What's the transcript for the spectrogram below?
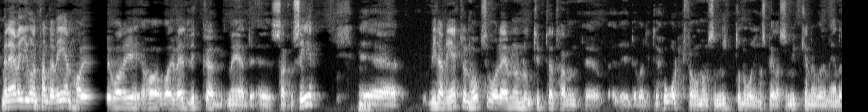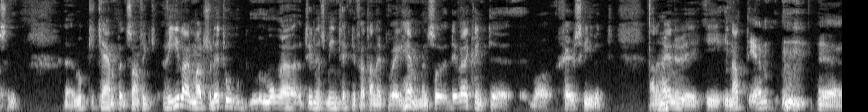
Men även Jonathan Dahlén har ju varit, har varit väldigt lyckad med eh, San Jose. Mm. Eh, William Eklund har också varit, även om de tyckte att han, eh, det var lite hårt för honom som 19-åring att spela så mycket. Han har varit med ända sedan eh, rookie-campen. Så han fick vila en match och det tog många tydligen som inteckning för att han är på väg hem. Men så, det verkar inte vara självskrivet. Han är med nu i, i, i natt igen. eh,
